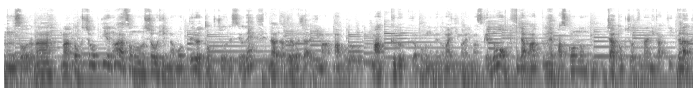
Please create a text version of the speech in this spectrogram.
うん、そうだな。まあ特徴っていうのはその商品が持ってる特徴ですよね。だから例えばじゃあ今、まあ僕は MacBook が僕の目の前に今ありますけれども、じゃあ Mac ね、パソコンの、じゃあ特徴って何かって言ったら、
